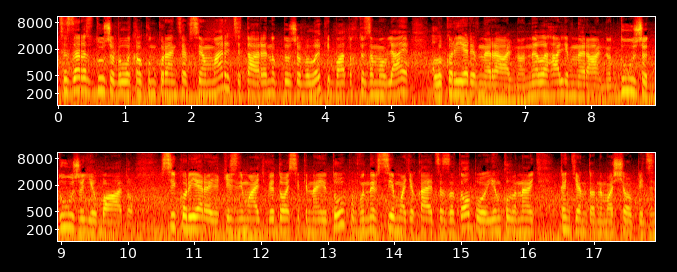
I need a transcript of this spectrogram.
Це зараз дуже велика конкуренція всій Америці. Та ринок дуже великий, багато хто замовляє, але кур'єрів нереально, нелегалів нереально. Дуже дуже їх багато. Всі кур'єри, які знімають відосики на YouTube, вони всі матюкаються за то, бо інколи навіть контенту нема що підзняти.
